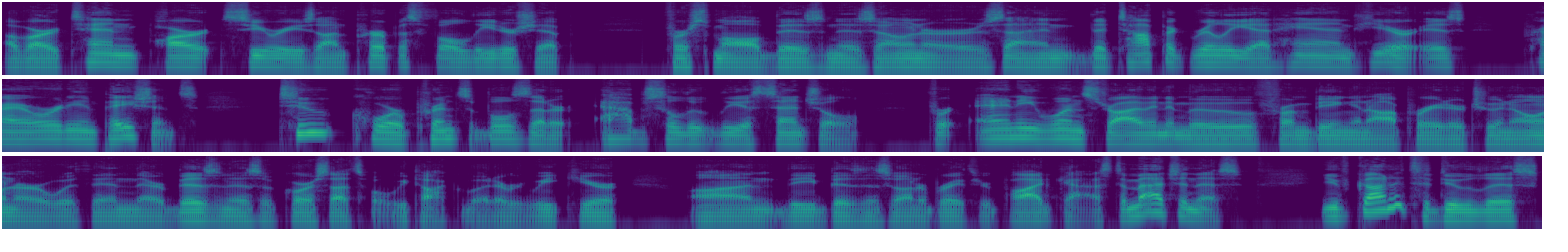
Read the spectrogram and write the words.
of our 10 part series on purposeful leadership for small business owners. And the topic really at hand here is priority and patience, two core principles that are absolutely essential for anyone striving to move from being an operator to an owner within their business. Of course, that's what we talk about every week here on the Business Owner Breakthrough podcast. Imagine this you've got a to do list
